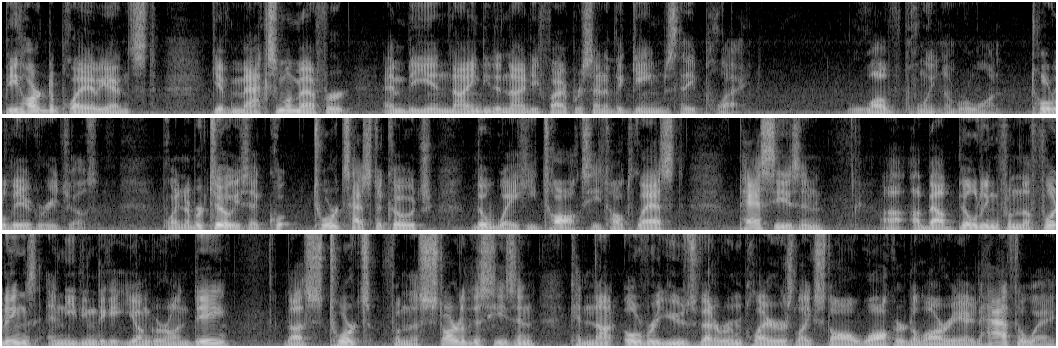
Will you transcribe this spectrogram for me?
be hard to play against, give maximum effort, and be in 90 to 95% of the games they play. Love point number one. Totally agree, Joseph. Point number two, he said Torts has to coach the way he talks. He talked last past season uh, about building from the footings and needing to get younger on D. Thus, Torts from the start of the season cannot overuse veteran players like Staal, Walker, Deslauriers, and Hathaway.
